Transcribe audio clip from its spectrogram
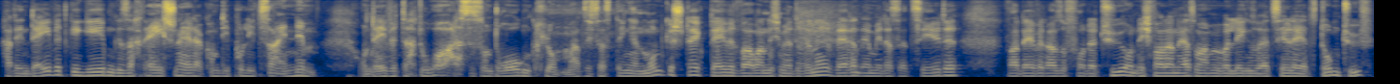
hat den David gegeben, gesagt, ey, schnell, da kommt die Polizei, nimm. Und David dachte, wow, das ist so ein Drogenklumpen, hat sich das Ding in den Mund gesteckt. David war aber nicht mehr drinne. Während er mir das erzählte, war David also vor der Tür und ich war dann erstmal am überlegen, so erzählt er jetzt Dummtüv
